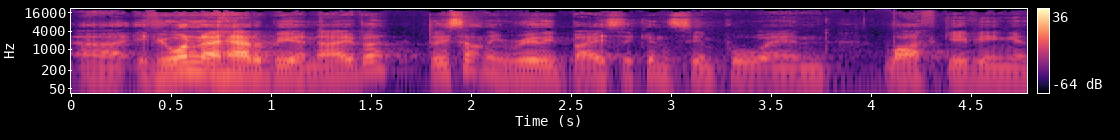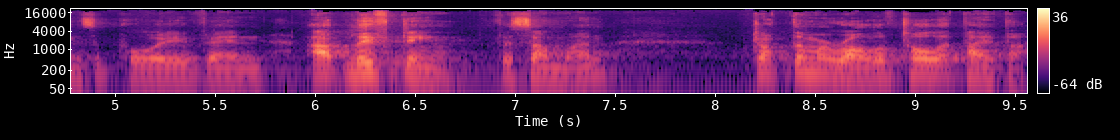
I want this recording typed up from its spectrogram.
Uh, if you want to know how to be a neighbour, do something really basic and simple and life giving and supportive and uplifting for someone. Drop them a roll of toilet paper.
